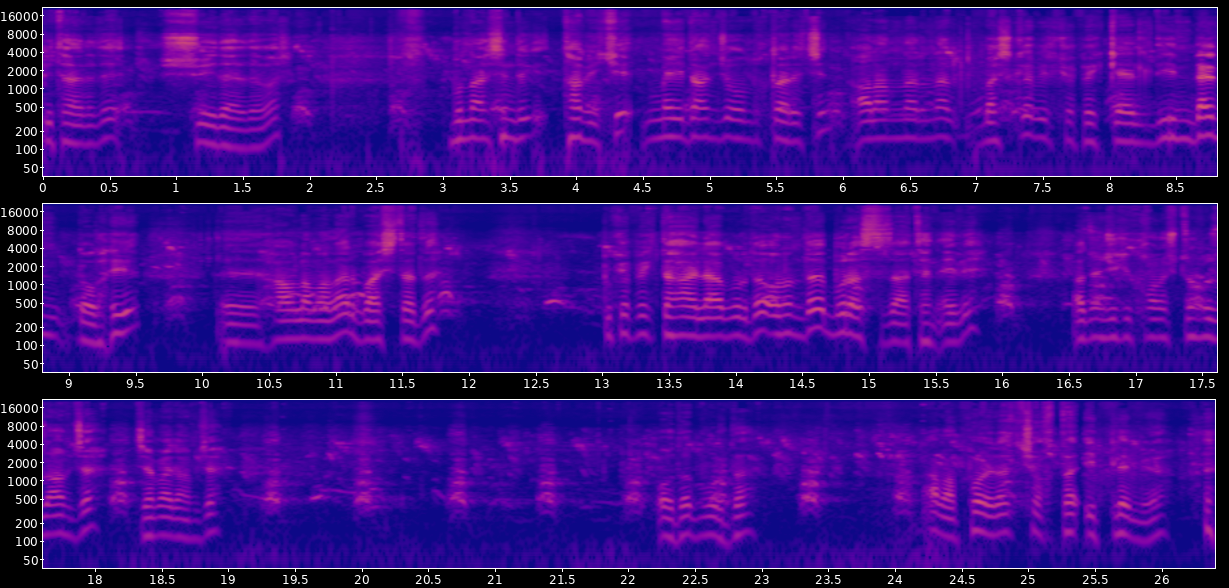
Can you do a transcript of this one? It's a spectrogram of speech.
Bir tane de şu ileride var. Bunlar şimdi tabii ki meydancı oldukları için alanlarına başka bir köpek geldiğinden dolayı e, havlamalar başladı. Bu köpek de hala burada. Onun da burası zaten evi. Az önceki konuştuğumuz amca, Cemal amca. O da burada. Ama Poyraz çok da iplemiyor.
